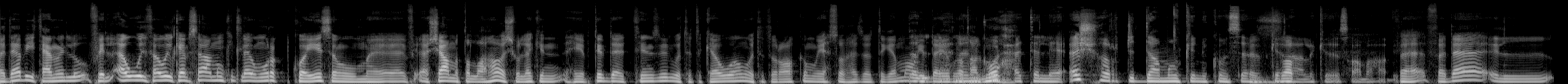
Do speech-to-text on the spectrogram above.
فده بيتعمل له في الأول في أول كام ساعة ممكن تلاقي أمورك كويسة وما في اشعه ما تطلعهاش ولكن هي بتبدأ تنزل وتتكون وتتراكم ويحصل هذا التجمع ويبدأ يضغط على المخ حتى اللي أشهر قدام ممكن يكون سبب. كذلك الإصابة هذه. فده ال...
